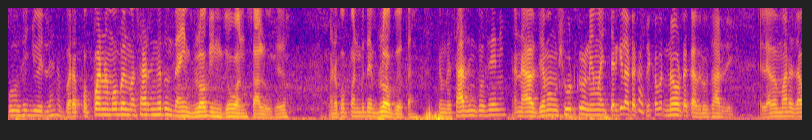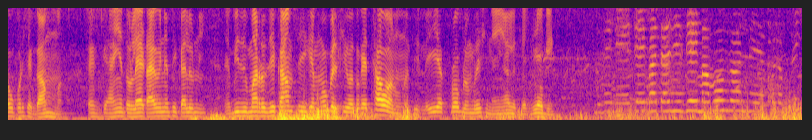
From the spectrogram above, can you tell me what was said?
પૂરું થઈ ગયું એટલે ને પપ્પાના મોબાઈલમાં ચાર્જિંગ હતું ને ત્યાં બ્લોગિંગ જોવાનું ચાલુ છે. મારા પપ્પાને બધા બ્લોગ જોતા. કેમ કે ચાર્જિંગ તો છે નહીં. અને આ જેમાં હું શૂટ કરું ને એમાં અત્યારે કેટલા ટકા છે ખબર? નવ ટકા જ ચાર્જિંગ એટલે હવે મારે જવું પડશે ગામમાં. કારણ કે અહીંયા તો લાઇટ આવી નથી કાલુની. અને બીજું મારું જે કામ છે એ કે મોબાઈલ સિવાય તો કાંઈ થવાનું નથી. એટલે એ એક પ્રોબ્લેમ રહેશે ને અહીંયા હાલે છે બ્લોગિંગ જય માતાજી જય મા મંગળ ને કલમ થઈ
